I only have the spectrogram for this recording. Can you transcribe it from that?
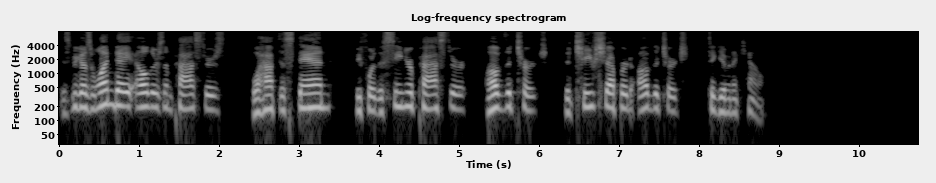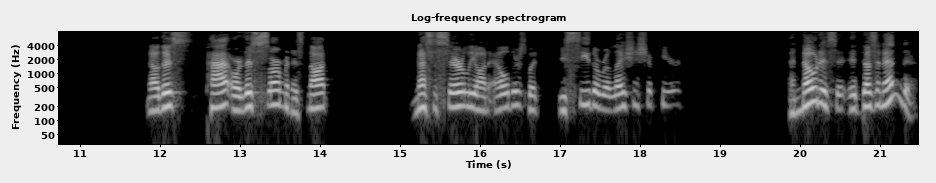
It's because one day elders and pastors will have to stand before the senior pastor of the church, the chief shepherd of the church, to give an account. Now, this pat or this sermon is not necessarily on elders, but you see the relationship here. And notice it, it doesn't end there.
